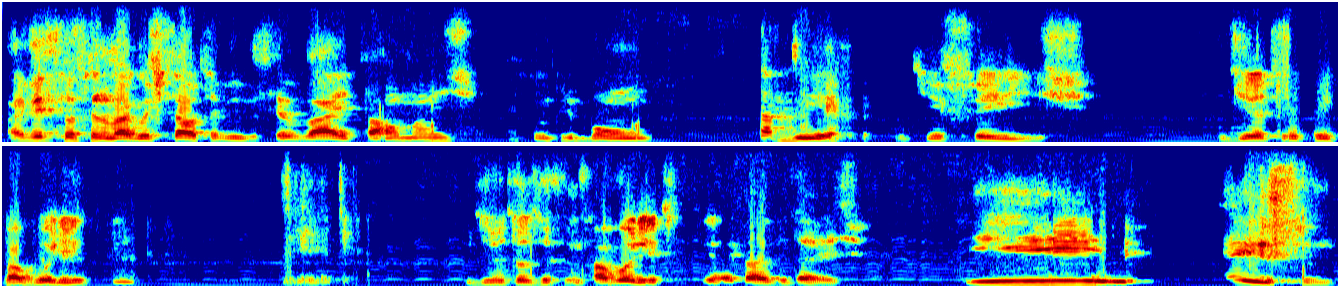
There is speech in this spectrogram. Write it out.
às vezes você não vai gostar, outra vez você vai e tal, mas é sempre bom saber o que fez o diretor do filme favorito. O diretor do seu filme favorito ter aquelas ideias. E é isso.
